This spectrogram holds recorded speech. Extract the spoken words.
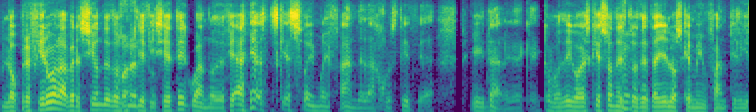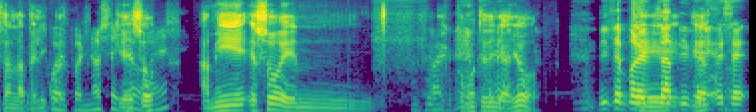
lo prefiero a la versión de 2017 cuando decía, "Ay, es que soy muy fan de la justicia. Y tal. que- como digo, es que son estos detalles los que me infantilizan la película. Pues, pues no sé que yo, eso- ¿eh? A mí eso en... ¿Cómo te diría yo? Dice por el chat, dice, eh. ese,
